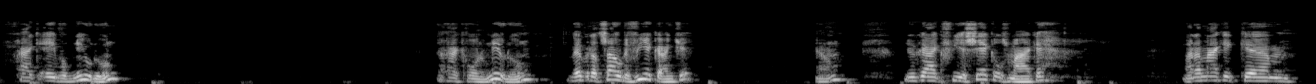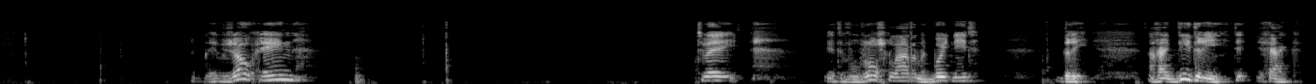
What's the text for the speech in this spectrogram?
Ga ik even opnieuw doen. Dan ga ik gewoon opnieuw doen. We hebben datzelfde vierkantje. Ja. Nu ga ik vier cirkels maken. Maar dan maak ik um, even zo 1, 2, dit te vroeg losgelaten, maar het boeit niet, 3. Dan ga ik die drie ga ik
